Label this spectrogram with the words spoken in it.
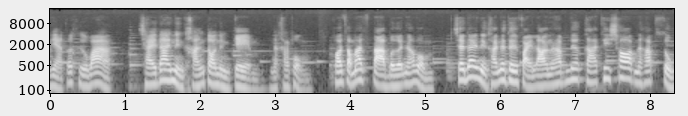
เนี่ยก็คือว่าใช้ได้ 1 ครั้งต่อ 1 เกมนะครับผมความสามารถสตาร์เบิร์ดนะครับผมใช้ได้ 1 ครั้งในเทิร์นฝ่ายเรานะครับ เลือกการ์ดที่ชอบนะครับ สูง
